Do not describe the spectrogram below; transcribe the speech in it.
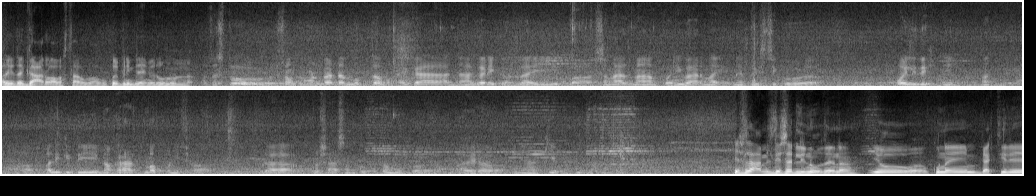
अलिकति गाह्रो अवस्थाको भएको कोही पनि बिरामीहरू हुनुहुन्न। जस्तो सङ्क्रमणबाट मुक्त भएका नागरिकहरूलाई समाजमा परिवारमा हेर्ने दृष्टिकोण पहिलेदेखि नै अलिकति नकारात्मक पनि छ। र प्रशासनको प्रमुख भएर यहाँ के यसलाई हामीले त्यसरी लिनु हुँदैन यो कुनै व्यक्तिले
